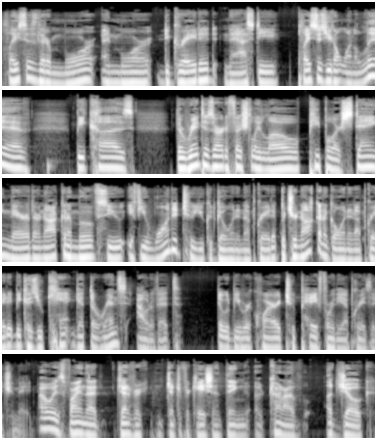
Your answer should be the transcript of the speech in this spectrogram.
places that are more and more degraded, nasty, places you don't want to live, because the rent is artificially low. People are staying there. They're not going to move. So you, if you wanted to, you could go in and upgrade it, but you're not going to go in and upgrade it because you can't get the rents out of it that would be required to pay for the upgrades that you made. I always find that gentrific- gentrification thing kind of a joke.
